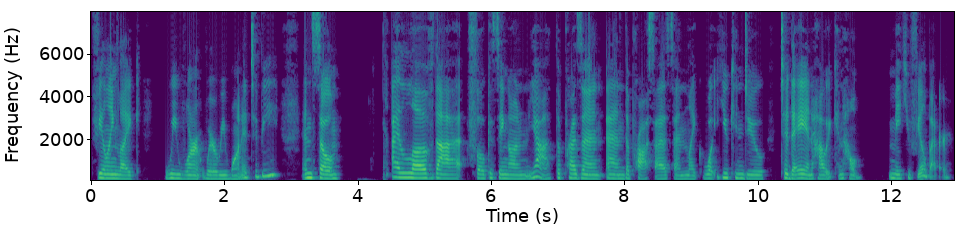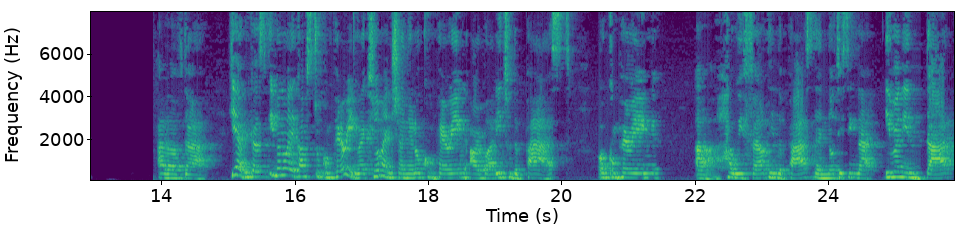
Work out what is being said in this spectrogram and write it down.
feeling like we weren't where we wanted to be. And so I love that focusing on, yeah, the present and the process and like what you can do today and how it can help make you feel better. I love that. Yeah, because even when it comes to comparing, like you mentioned, you know, comparing our body to the past or comparing uh, how we felt in the past and noticing that even in that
